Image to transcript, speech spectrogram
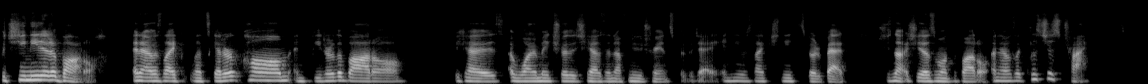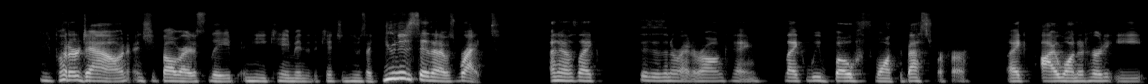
But she needed a bottle. And I was like, let's get her calm and feed her the bottle because I want to make sure that she has enough nutrients for the day. And he was like, she needs to go to bed. She's not, she doesn't want the bottle. And I was like, let's just try. He put her down and she fell right asleep and he came into the kitchen. He was like you need to say that i was right. And i was like this isn't a right or wrong thing. Like we both want the best for her. Like i wanted her to eat.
